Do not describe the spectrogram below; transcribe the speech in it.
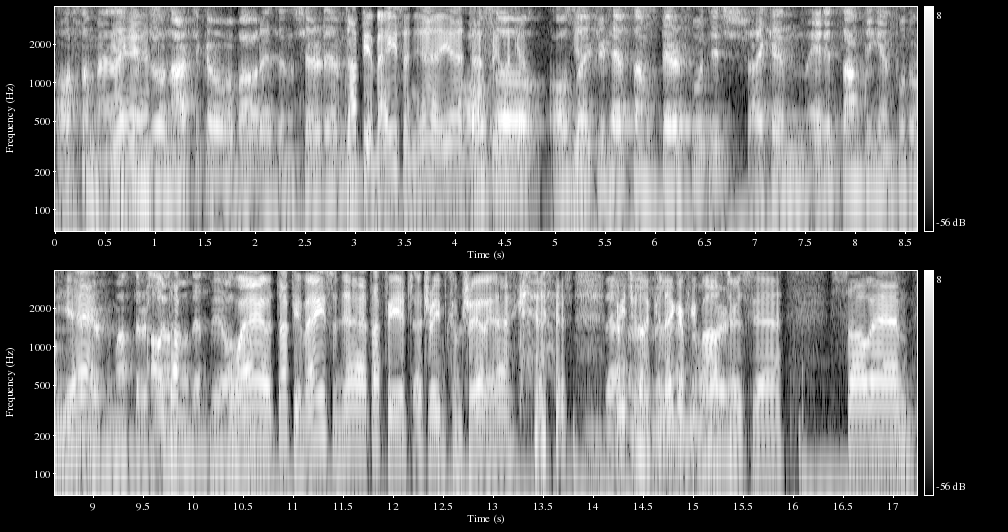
Awesome, man! I can do an article about it and share them. That'd be amazing, yeah, yeah, definitely. also, like a- also yeah. if you have some spare footage, I can edit something and put on Yeah. Calligraphy Masters Oh, channel. that- That'd be awesome. Wow, that'd be amazing. Yeah, that'd be a, a dream come true. Yeah, featured on calligraphy masters. Yeah. So um, And-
